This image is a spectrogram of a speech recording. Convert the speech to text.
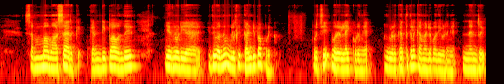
செம்ம மாசாக இருக்குது கண்டிப்பாக வந்து இதனுடைய இது வந்து உங்களுக்கு கண்டிப்பாக பிடிக்கும். பிடிச்சி ஒரு லைக் கொடுங்க. உங்களோட கருத்துக்களை கமெண்டில் பதிவிடுங்க. நன்றி.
